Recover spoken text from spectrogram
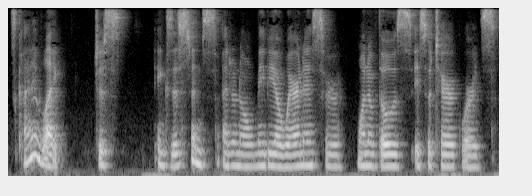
it's kind of like just existence. I don't know, maybe awareness or one of those esoteric words.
